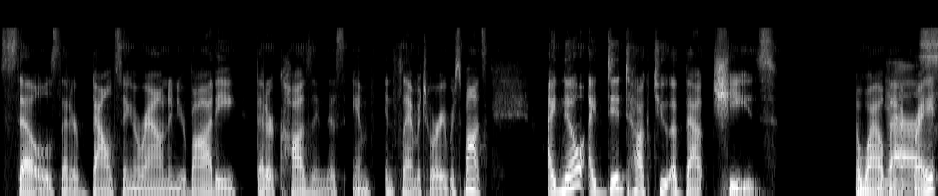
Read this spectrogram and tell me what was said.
cells that are bouncing around in your body that are causing this am- inflammatory response. I know I did talk to you about cheese a while yes, back, right?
